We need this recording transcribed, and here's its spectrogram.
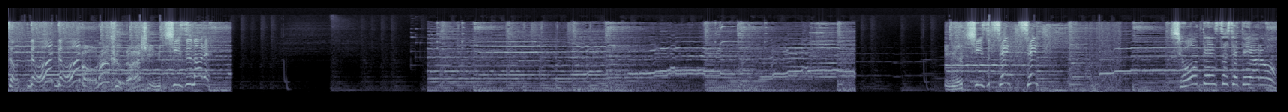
そまれしずせいせい昇天させてやろう。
